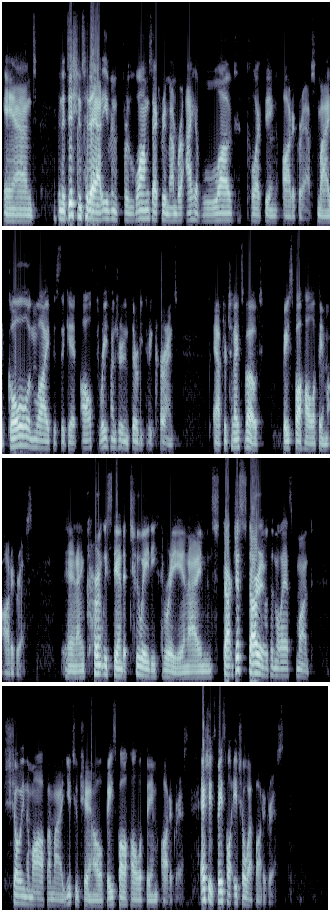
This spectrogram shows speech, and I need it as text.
And in addition to that, even for as long as I can remember, I have loved collecting autographs. My goal in life is to get all 333 current, after tonight's vote, Baseball Hall of Fame autographs and I currently stand at 283, and I'm start just started within the last month showing them off on my YouTube channel, Baseball Hall of Fame autographs. Actually, it's Baseball HOF autographs.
